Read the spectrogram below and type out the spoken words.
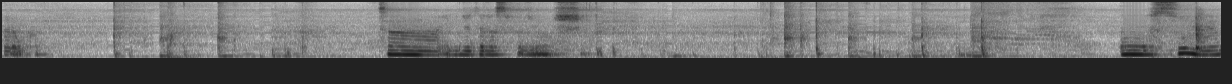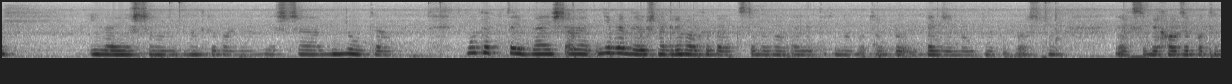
perełkę. Co, i gdzie teraz spodziewasz się? O, w sumie, ile jeszcze mam nagrywania? Jeszcze minutę. Mogę tutaj wejść, ale nie będę już nagrywał chyba jak zdobywam elytry, no bo to będzie nudne po prostu. Jak sobie chodzę po tym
